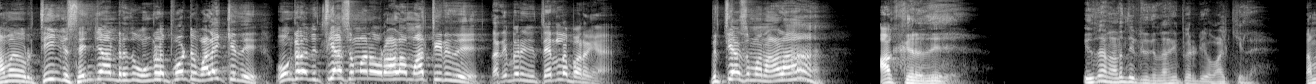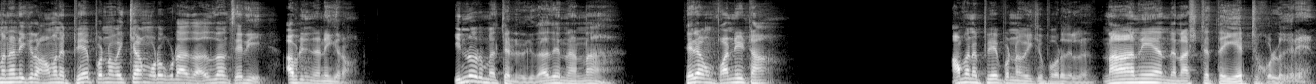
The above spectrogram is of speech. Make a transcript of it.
அவன் ஒரு தீங்கு செஞ்சான்றது உங்களை போட்டு வளைக்குது. உங்களை வித்தியாசமான ஒரு ஆளாக மாற்றிடுது நிறைய பேருக்கு தெரில பாருங்கள் வித்தியாசமான ஆளா ஆக்குறது. இதுதான் நடந்துகிட்டு இருக்கு நிறைய பேருடைய வாழ்க்கையில். நம்ம நினைக்கிறோம் அவனை பே பண்ண வைக்காமல் விடக்கூடாது அதுதான் சரி அப்படின்னு நினைக்கிறோம். இன்னொரு மெத்தட் இருக்குது. அது என்னன்னா சரி அவன் பண்ணிட்டான். அவனை பே பண்ண வைக்க போகிறதில்ல நானே அந்த நஷ்டத்தை ஏற்றுக்கொள்ளுகிறேன்.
